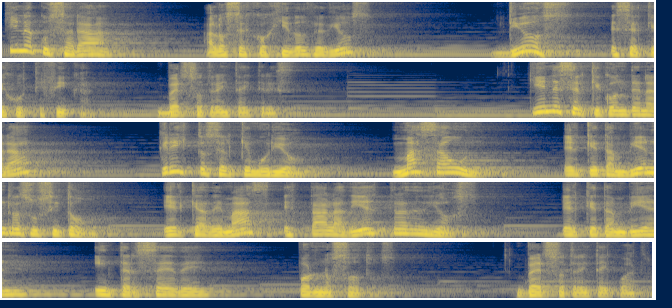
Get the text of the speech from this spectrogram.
¿Quién acusará a los escogidos de Dios? Dios es el que justifica. Verso 33. ¿Quién es el que condenará? Cristo es el que murió. Más aún, el que también resucitó, el que además está a la diestra de Dios, el que también intercede por nosotros. Verso 34.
